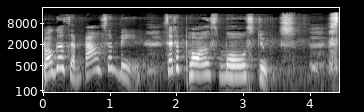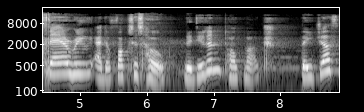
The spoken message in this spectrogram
Boggis and Bunce and Bean sat upon small stools, staring at the fox's hole. They didn't talk much. They just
